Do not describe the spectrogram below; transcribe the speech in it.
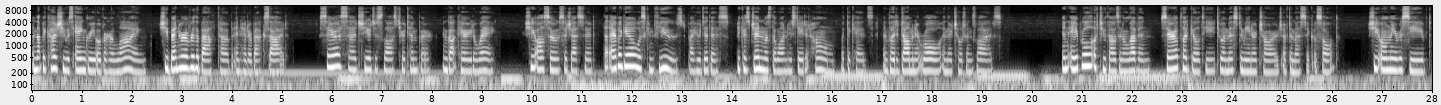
and that because she was angry over her lying, she bent her over the bathtub and hit her backside. Sarah said she had just lost her temper and got carried away. She also suggested that Abigail was confused by who did this because Jen was the one who stayed at home with the kids and played a dominant role in their children's lives. In April of 2011, Sarah pled guilty to a misdemeanor charge of domestic assault. She only received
